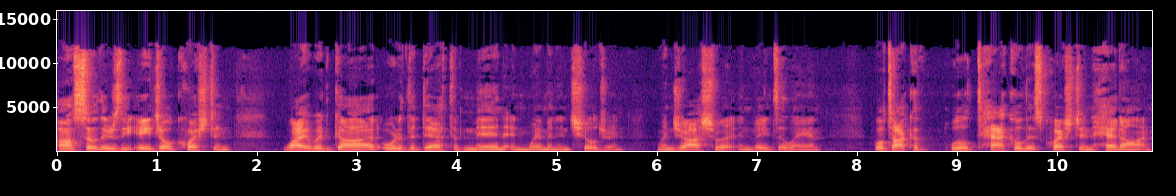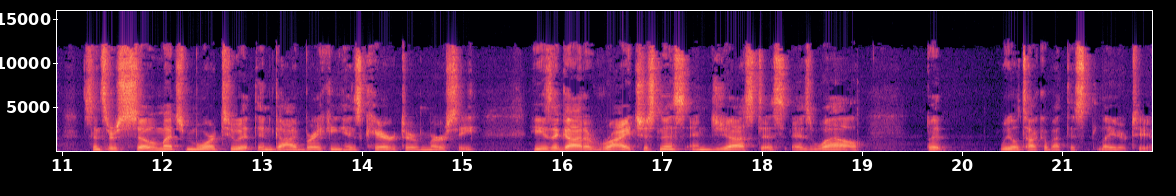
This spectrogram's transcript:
Also, there's the age old question why would God order the death of men and women and children when Joshua invades a land? We'll talk we'll tackle this question head on, since there's so much more to it than God breaking his character of mercy. He's a God of righteousness and justice as well, but we'll talk about this later too.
